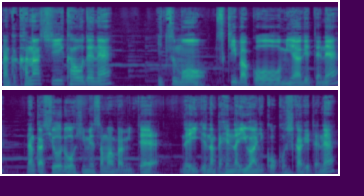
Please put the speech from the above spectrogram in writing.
なんか悲しい顔でねいつも月箱を見上げてねなんかしおるお姫様ば見てでなんか変な岩にこう腰掛けてね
